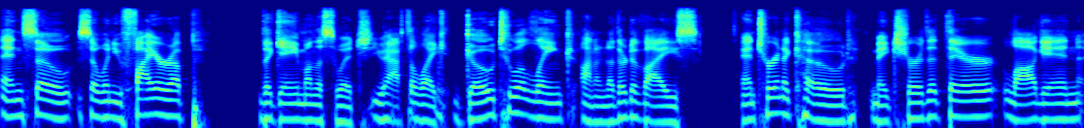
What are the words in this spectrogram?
and so so when you fire up the game on the Switch, you have to like go to a link on another device, enter in a code, make sure that their login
